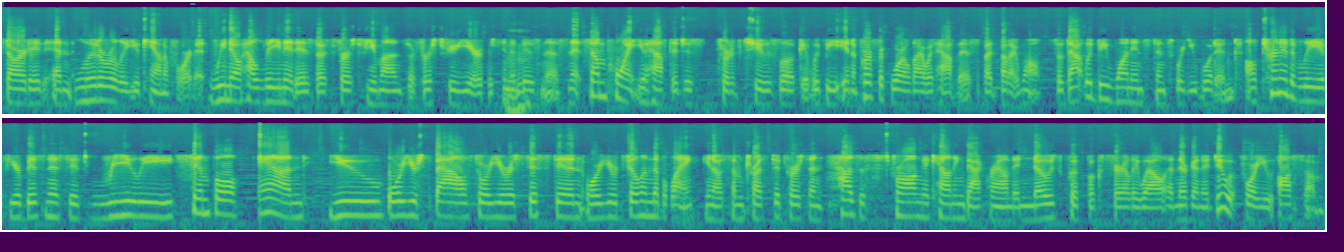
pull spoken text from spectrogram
started and literally you can't afford it. We know how lean it is those first few months or first few years in mm-hmm. a business. And at some point you have to just sort of choose, look, it would be in a perfect world I would have this, but but I won't. So that would be one instance where you wouldn't. Alternatively, if your business is really simple and you or your spouse or your assistant or your fill in the blank, you know, some trusted person has a strong accounting background and knows QuickBooks fairly well and they're going to do it for you, awesome.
